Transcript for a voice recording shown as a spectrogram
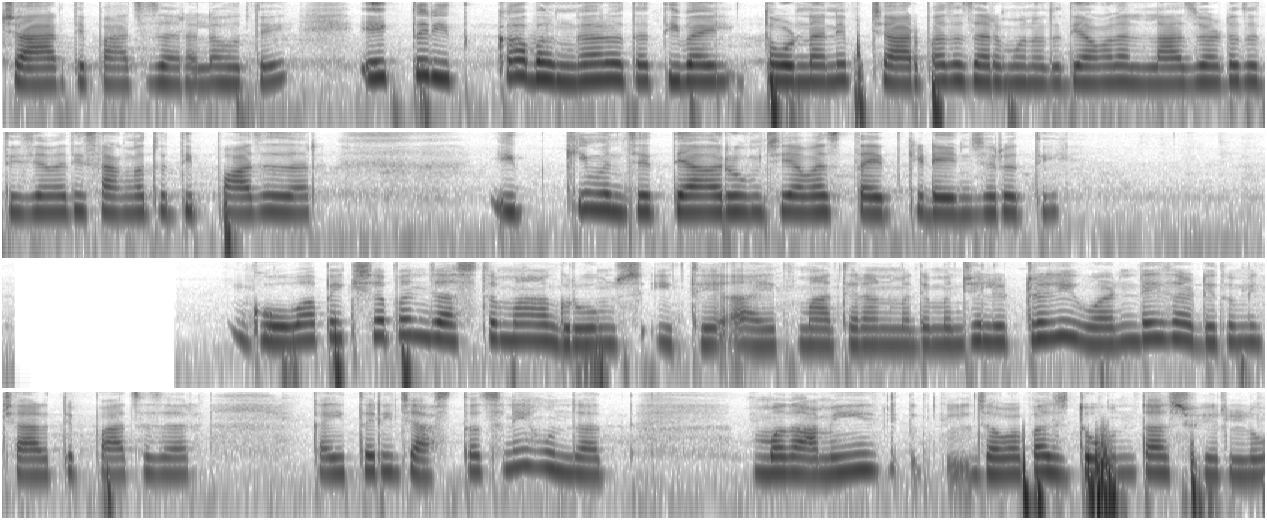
चार ते पाच हजाराला होते. एक तर इतका भंगार होता ती बाई तोंडाने चार पाच हजार म्हणत होती आम्हाला लाज वाटत होती जेव्हा ती सांगत होती पाच हजार. इतकी म्हणजे त्या रूमची अवस्था इतकी डेंजर होती. गोवापेक्षा पण जास्त महाग रूम्स इथे आहेत माथेरानमध्ये. म्हणजे लिटरली वन डेसाठी तुम्ही चार ते पाच हजार काहीतरी जास्तच नाही होऊन जात. मग आम्ही जवळपास दोन तास फिरलो.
